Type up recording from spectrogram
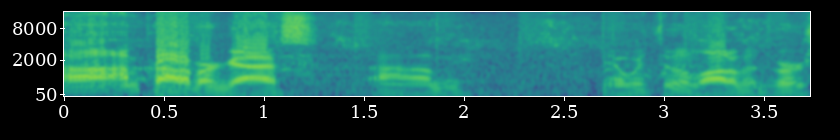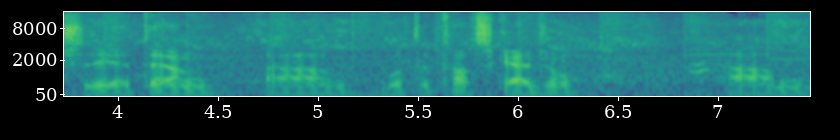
Uh, I'm proud of our guys. Um, you know, we threw a lot of adversity at them um, with the tough schedule. Um,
